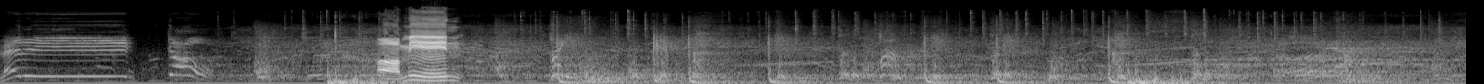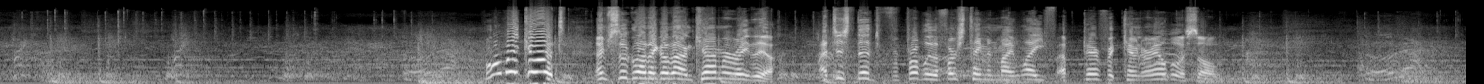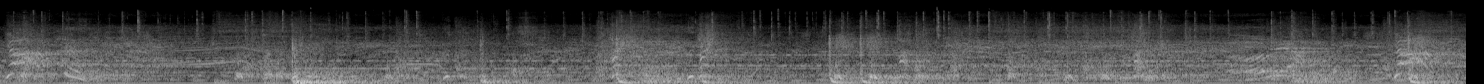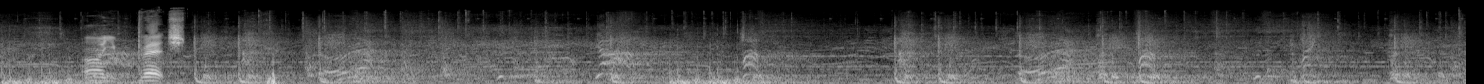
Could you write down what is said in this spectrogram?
Ready, go! Aw, mean. Oh my god! I'm so glad I got that on camera right there. I just did, for probably the first time in my life, a perfect counter elbow assault. Oh, you bitch.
